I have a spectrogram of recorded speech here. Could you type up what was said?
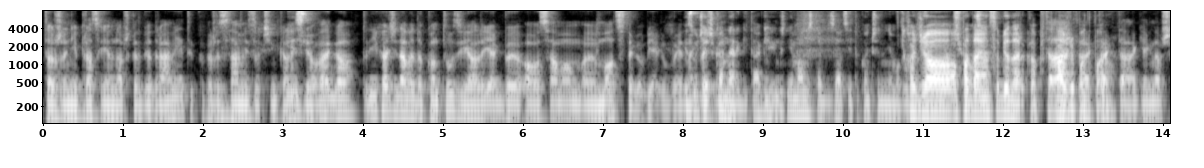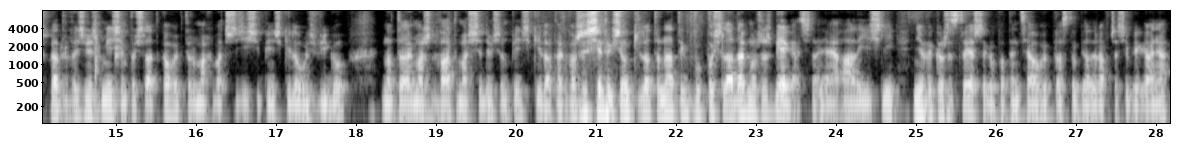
to, że nie pracujemy na przykład biodrami, tylko korzystamy z odcinka Jest- lędźwiowego. To nie chodzi nawet o kontuzję, ale jakby o samą e, moc tego biegu. Bo Jest ucieczka weźmie- energii, tak? Jak nie mamy stabilizacji, to kończyny nie mogą Chodzi o opadające bioderko w Tak, parzy tak, podporu. tak, tak. Jak na przykład weźmiesz mięsień pośladkowy, który ma chyba 35 kg udźwigu, no to jak masz dwa, to masz 75 kg. Tak, ważysz 70 kg, to na tych dwóch pośladach możesz biegać, no nie? Ale jeśli nie wykorzystujesz tego potencjału wyprostu biodra w czasie biegania,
